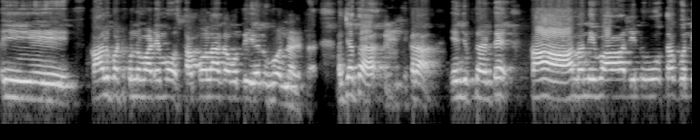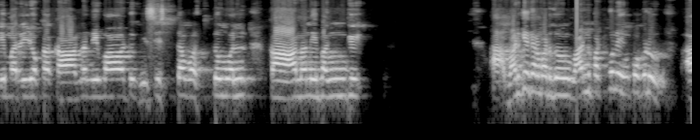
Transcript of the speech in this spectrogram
ఈ కాలు పట్టుకున్నవాడేమో స్తంభంలాగా ఉంది ఏనుగు అన్నాడట. అంచేత ఇక్కడ ఏం చెప్తాడంటే కానని వాని నూతగుని మరి యొక్క కానని వాడు విశిష్ట వస్తువుల్ కానని భంగి. ఆ వాడికే కనబడదు. వాడిని పట్టుకుని ఇంకొకడు ఆ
